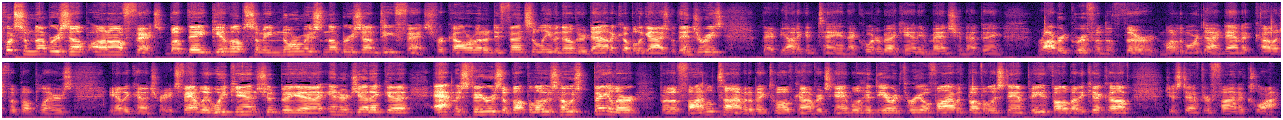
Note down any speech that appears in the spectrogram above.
Put some numbers up on offense, but they give up some enormous numbers on defense. For Colorado defensively, even though they're down a couple of guys with injuries, they've got to contain that quarterback Andy mentioned, that being Robert Griffin III, one of the more dynamic college football players in the country. It's family weekend. Should be an energetic uh, atmosphere as the Buffaloes host Baylor for the final time in a Big 12 conference game. We'll hit the air at 3.05 with Buffalo Stampede, followed by the kickoff just after 5 o'clock.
